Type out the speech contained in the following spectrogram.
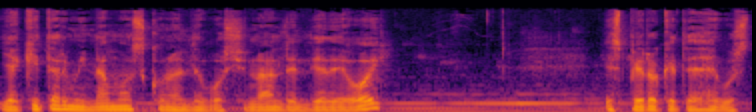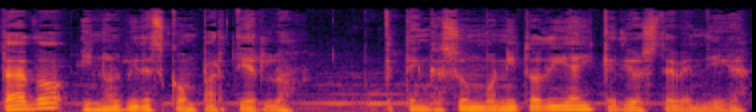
Y aquí terminamos con el devocional del día de hoy. Espero que te haya gustado y no olvides compartirlo. Que tengas un bonito día y que Dios te bendiga.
